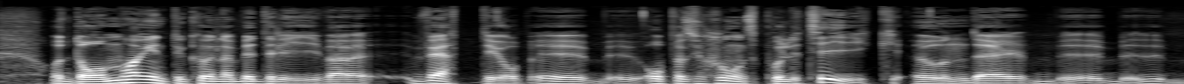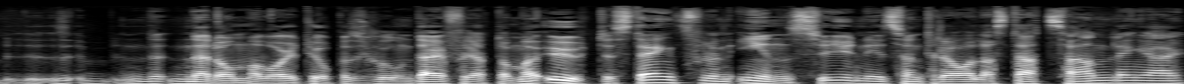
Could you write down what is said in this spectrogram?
Och de har inte kunnat bedriva vettig op eh, oppositionspolitik under eh, när de har varit i opposition därför att de har utestängts från insyn i centrala statshandlingar.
